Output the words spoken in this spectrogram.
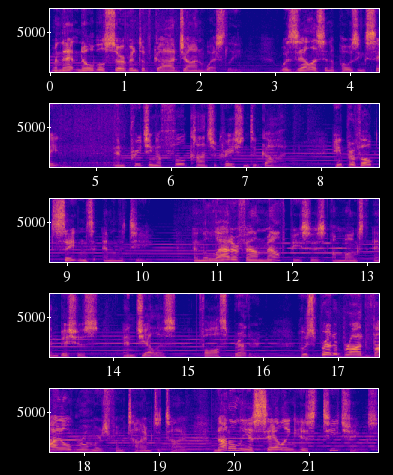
When that noble servant of God, John Wesley, was zealous in opposing Satan and preaching a full consecration to God, he provoked Satan's enmity, and the latter found mouthpieces amongst ambitious and jealous false brethren, who spread abroad vile rumors from time to time, not only assailing his teachings,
